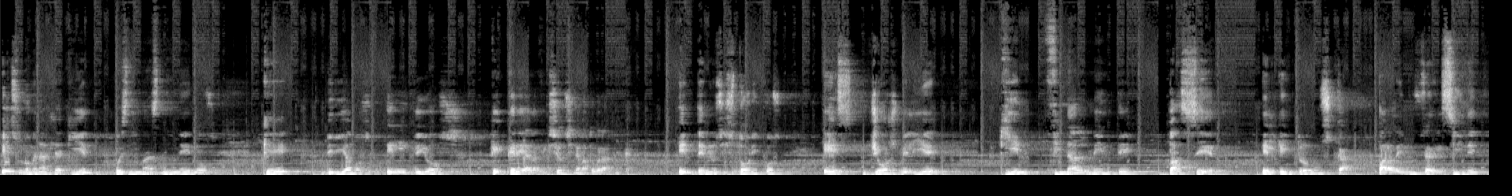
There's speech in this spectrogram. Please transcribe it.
Es un homenaje a quién? Pues ni más ni menos que, diríamos, el dios que crea la ficción cinematográfica. En términos históricos, es Georges Méliès quien finalmente va a ser el que introduzca para la industria del cine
